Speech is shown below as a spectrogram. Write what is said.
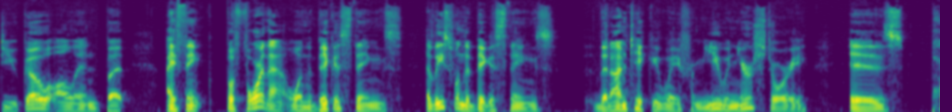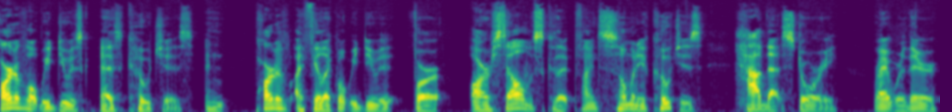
do you go all in? But I think before that, one of the biggest things, at least one of the biggest things that I'm taking away from you and your story is part of what we do as as coaches and part of I feel like what we do for ourselves because I find so many coaches have that story right where they're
